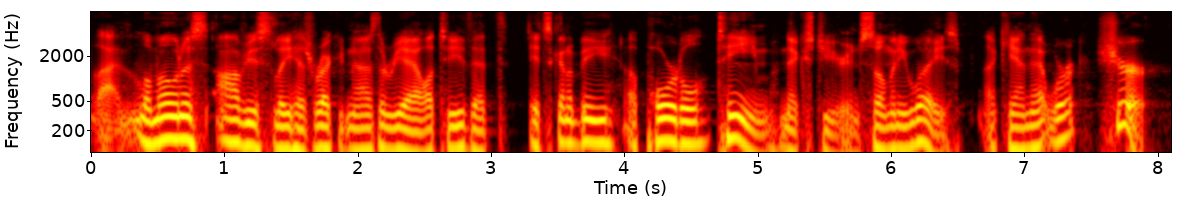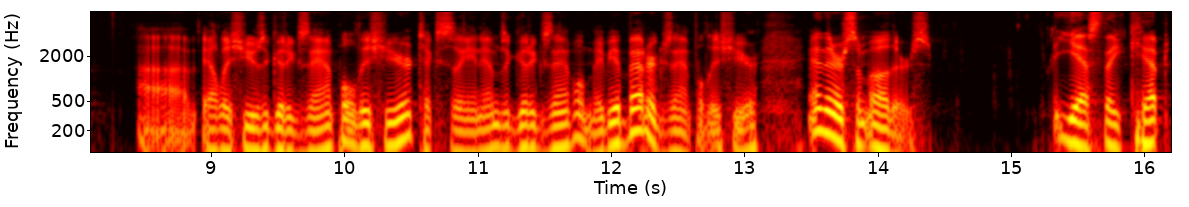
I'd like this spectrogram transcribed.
Lemonis obviously has recognized the reality that it's going to be a portal team next year in so many ways. Uh, can that work? Sure. Uh, LSU is a good example this year. Texas A&M is a good example, maybe a better example this year, and there are some others. Yes, they kept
